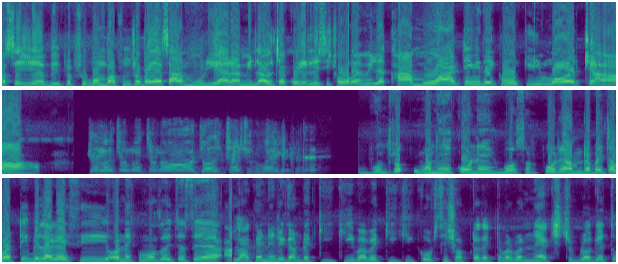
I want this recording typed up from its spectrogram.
আছে সে বিপ্লব শুভম বাপুন সবাই আছে আর মুড়ি আর আমি লাল চা করে লেছি সবাই মিলে খামু আর টিভি দেখবো কি মজা চলো চলো চলো জলসা শুরু হয়ে গেছে বন্ধুরা অনেক অনেক বছর পরে আমরা বাড়িতে আবার টিভি লাগাইছি অনেক মজা হইতেছে লাগানোর রেগে আমরা কি কি ভাবে কি কি করছি সবটা দেখতে পারবা নেক্সট ব্লগে তো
